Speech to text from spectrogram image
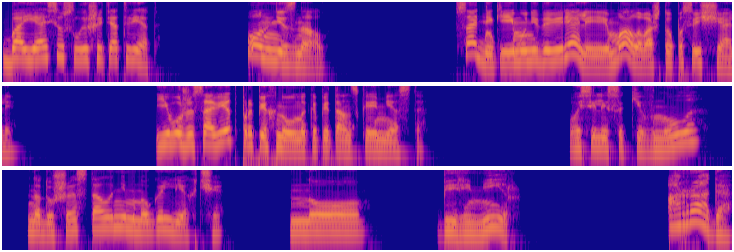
боясь услышать ответ. Он не знал. Всадники ему не доверяли и мало во что посвящали. Его же совет пропихнул на капитанское место. Василиса кивнула, на душе стало немного легче. Но... Беремир... А рада?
